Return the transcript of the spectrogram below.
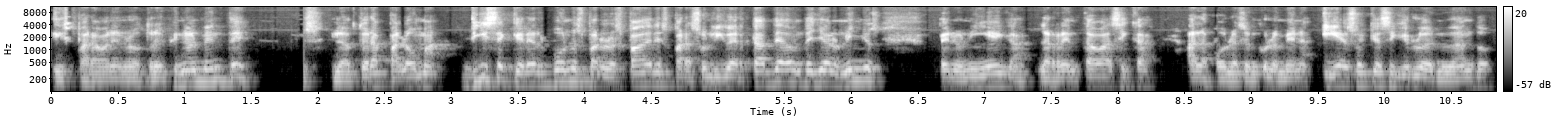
disparaban en otro. Y finalmente, y la doctora Paloma dice querer bonos para los padres, para su libertad de donde llegan los niños, pero niega la renta básica a la población colombiana y eso hay que seguirlo denudando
